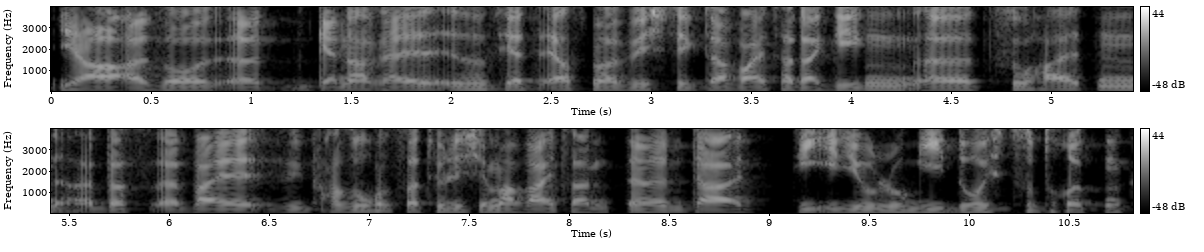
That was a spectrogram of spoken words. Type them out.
Ja, also äh, generell ist es jetzt erstmal wichtig, da weiter dagegen äh, zu halten, äh, weil sie versuchen es natürlich immer weiter, da die Ideologie durchzudrücken.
